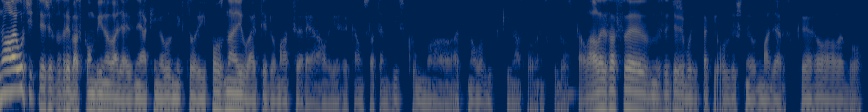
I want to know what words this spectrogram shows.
No ale určite, že to treba skombinovať aj s nejakými ľuďmi, ktorí poznajú aj tie domáce reálie, že kam sa ten výskum eh, etnologický na Slovensku dostal. Ale zase myslíte, že bude taký odlišný od maďarského alebo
